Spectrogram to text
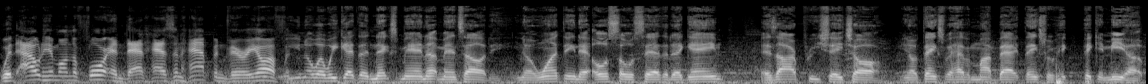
without him on the floor, and that hasn't happened very often. Well, you know what? We got the next man up mentality. You know, one thing that Oso said after that game is, "I appreciate y'all. You know, thanks for having my back. Thanks for pick, picking me up."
